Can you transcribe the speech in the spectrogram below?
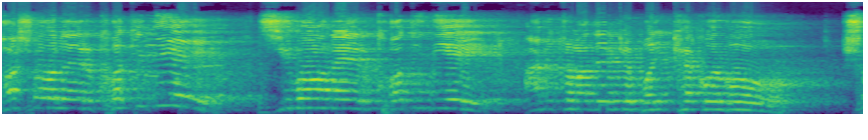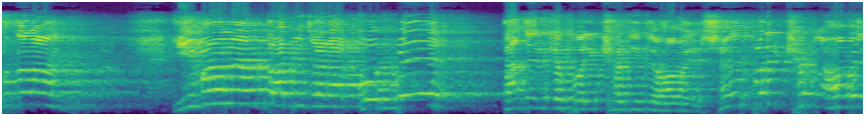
ফসলের ক্ষতি দিয়ে জীবনের ক্ষতি দিয়ে আমি তোমাদেরকে পরীক্ষা করব। সুতরাং ইমানের দাবি যারা করবে, তাদেরকে পরীক্ষা দিতে হবে। সেই পরীক্ষাটা হবে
